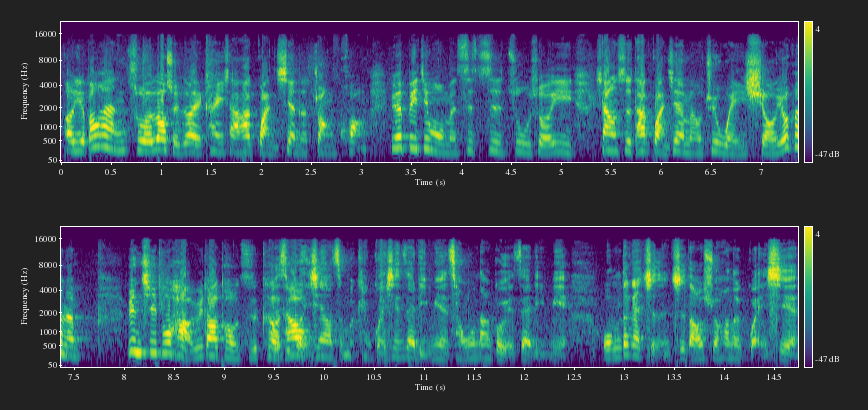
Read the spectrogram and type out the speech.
呃，也包含除了漏水之外，也看一下它管线的状况，因为毕竟我们是自住，所以像是它管线有没有去维修，有可能运气不好遇到投资客。它管线要怎么看？管线在里面，藏污纳垢也在里面，我们大概只能知道说它那个管线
